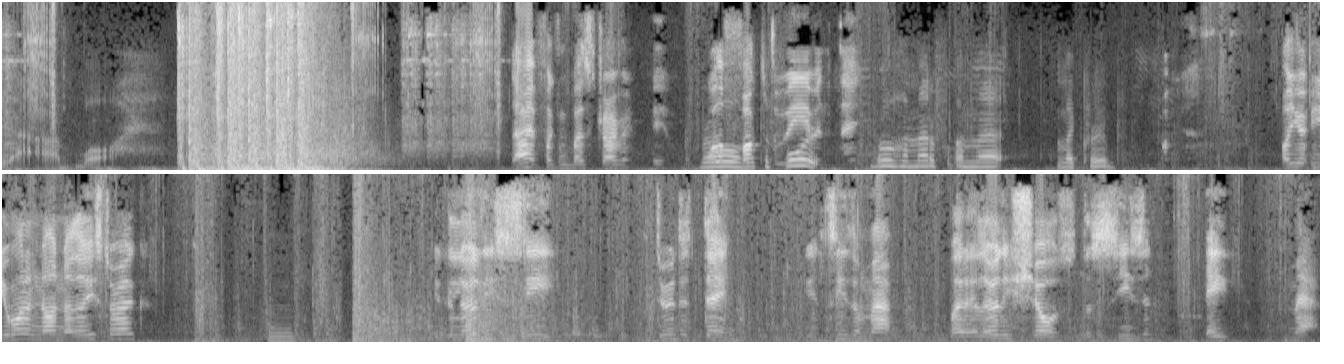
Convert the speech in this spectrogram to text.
Yeah, boy. That fucking bus driver. Yeah. Bro, what the fuck do we even think? Bro, I'm at a, I'm at my crib. Oh, you you want to know another Easter egg? Hmm You can literally see through the thing. You can see the map, but it literally shows the season 8 map.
